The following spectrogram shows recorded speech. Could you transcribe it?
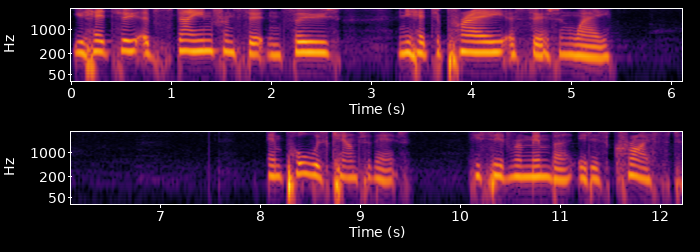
You had to abstain from certain food, and you had to pray a certain way. And Paul was counter that. He said, Remember, it is Christ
